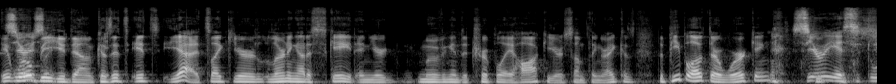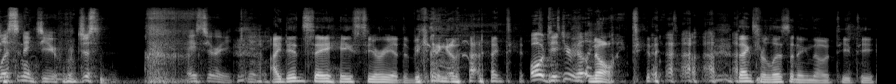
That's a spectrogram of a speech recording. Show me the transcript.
It Seriously. will beat you down because it's it's yeah, it's like you're learning how to skate and you're moving into AAA hockey or something, right? Because the people out there working, Siri is listening to you. We're just, hey Siri. can- I did say "Hey Siri" at the beginning of that. I did. Oh, did you really? No, I didn't. Thanks for listening, though, TT.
